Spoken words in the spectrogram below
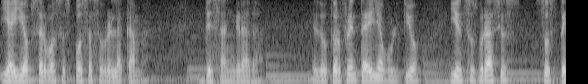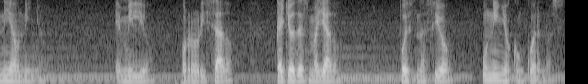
y ahí observó a su esposa sobre la cama, desangrada. El doctor frente a ella volteó y en sus brazos sostenía un niño. Emilio, horrorizado, cayó desmayado, pues nació un niño con cuernos.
